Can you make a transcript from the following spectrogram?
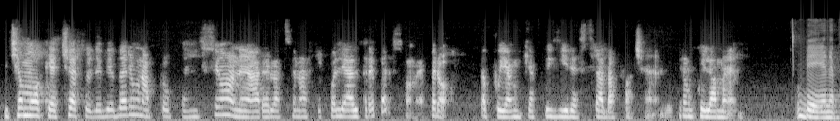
diciamo che certo devi avere una propensione a relazionarti con le altre persone, però la puoi anche acquisire strada facendo, tranquillamente. Bene,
